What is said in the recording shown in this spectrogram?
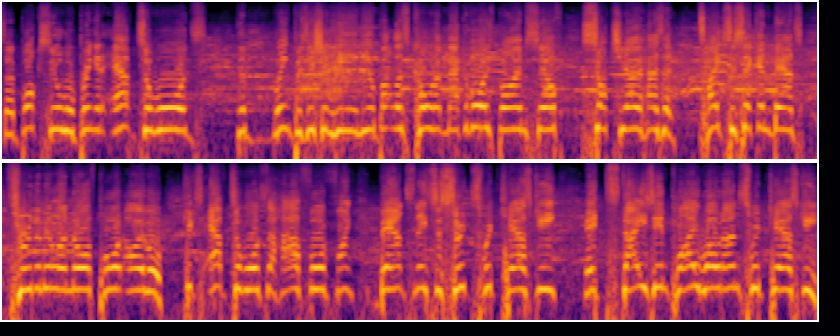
so Box Hill will bring it out towards the wing position here. Neil Butler's called it. McAvoy's by himself. Sochio has it. Takes a second bounce through the middle of Northport Oval. Kicks out towards the half forward flank. Bounce needs to suit Switkowski. It stays in play. Well done, Switkowski.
